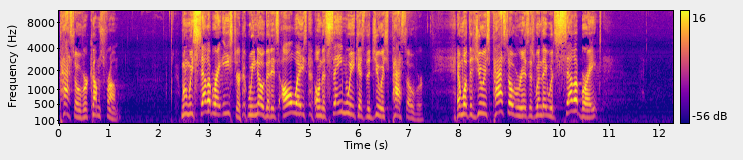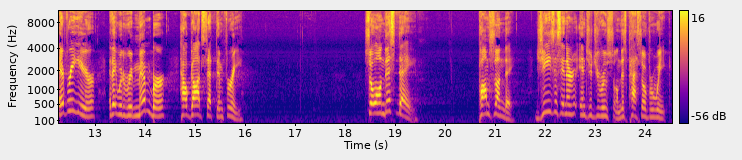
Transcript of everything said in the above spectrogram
Passover comes from. When we celebrate Easter, we know that it's always on the same week as the Jewish Passover. And what the Jewish Passover is, is when they would celebrate every year, they would remember how God set them free. So on this day, Palm Sunday, Jesus entered into Jerusalem this Passover week.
